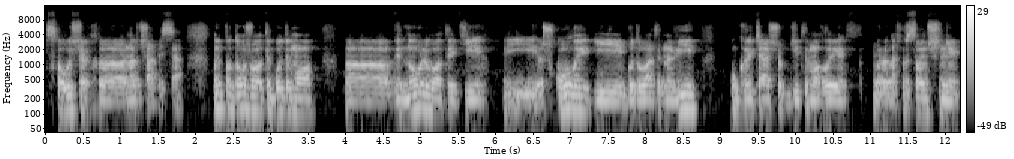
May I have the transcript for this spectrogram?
сховищах е, навчатися. Ми продовжувати будемо е, відновлювати ті і школи, і будувати нові укриття, щоб діти могли вже на Херсонщині,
